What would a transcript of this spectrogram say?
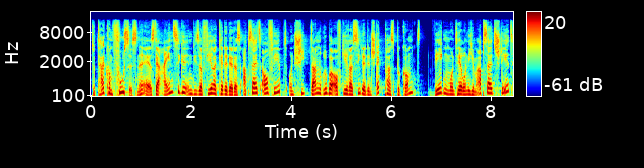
total konfus ist. Ne? Er ist der Einzige in dieser Viererkette, der das Abseits aufhebt und schiebt dann rüber auf Girassi, der den Steckpass bekommt, wegen Montero nicht im Abseits steht,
